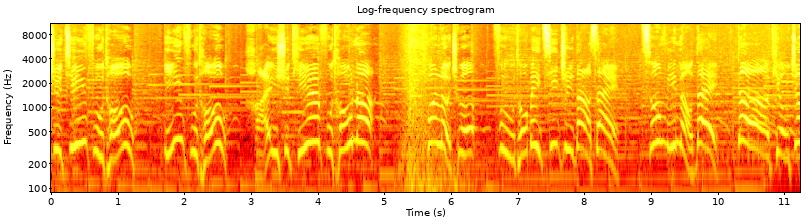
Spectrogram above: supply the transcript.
是金斧头、银斧头还是铁斧头呢？欢乐车斧头杯机智大赛，聪明脑袋大挑战。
